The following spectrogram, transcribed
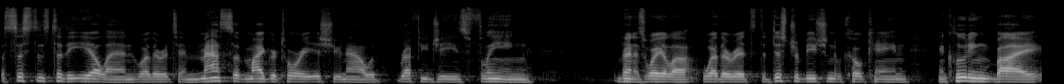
assistance to the ELN, whether it's a massive migratory issue now with refugees fleeing Venezuela, whether it's the distribution of cocaine, including by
